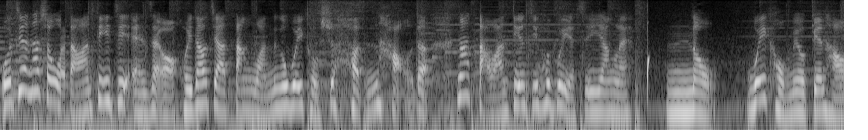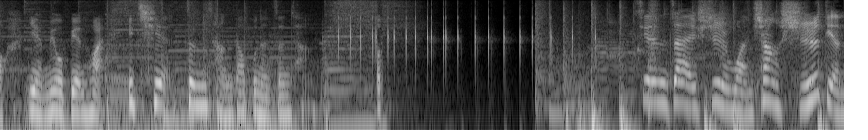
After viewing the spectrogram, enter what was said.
我记得那时候我打完第一剂 a z 哦，回到家当晚那个胃口是很好的。那打完第二剂会不会也是一样呢？No，胃口没有变好，也没有变坏，一切正常到不能正常。现在是晚上十点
